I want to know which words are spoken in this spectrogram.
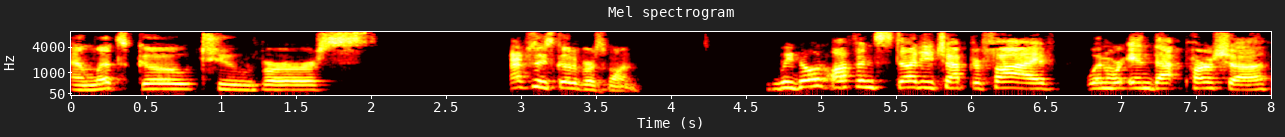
and let's go to verse, actually let's go to verse one. We don't often study chapter five when we're in that parsha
